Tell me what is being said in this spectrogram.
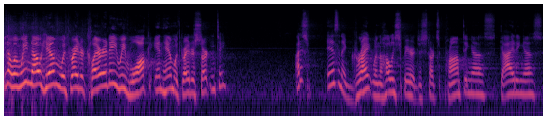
You know, when we know Him with greater clarity, we walk in Him with greater certainty. I just, isn't it great when the Holy Spirit just starts prompting us, guiding us,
